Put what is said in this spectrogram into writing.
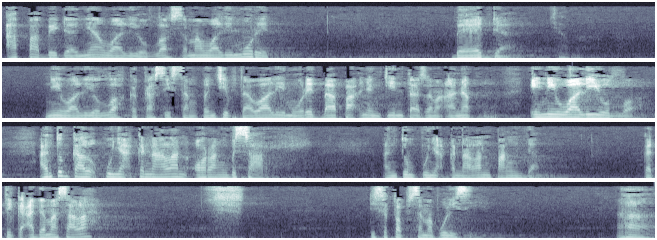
Apa bedanya waliullah sama wali murid? Beda. Ini waliullah kekasih sang pencipta. Wali murid bapaknya yang cinta sama anaknya. Ini waliullah. Antum kalau punya kenalan orang besar. Antum punya kenalan pangdam. Ketika ada masalah. Di stop sama polisi. Ah,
